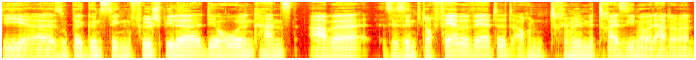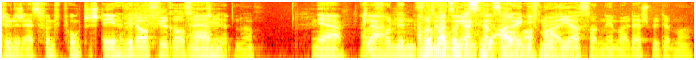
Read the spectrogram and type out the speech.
die äh, super günstigen Füllspieler dir holen kannst, aber sie sind noch fair bewertet. Auch ein Trimmel mit 3-7, aber der hat auch natürlich erst 5 Punkte stehen. Da wird auch viel rausrotiert, ähm, ne? Ja, klar. Aber von den, da von muss man so ein bisschen kannst du eigentlich nur Riasson nehmen, weil der spielt immer.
